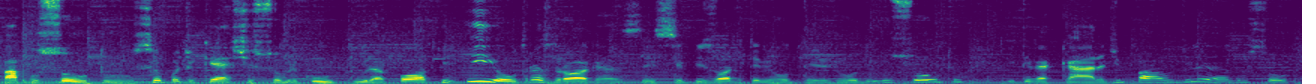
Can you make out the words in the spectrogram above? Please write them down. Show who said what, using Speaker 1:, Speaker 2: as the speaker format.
Speaker 1: Papo Solto, seu podcast sobre cultura pop e outras drogas. Esse episódio teve roteiro de Rodrigo Souto e teve a cara de pau de Leandro Souto.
